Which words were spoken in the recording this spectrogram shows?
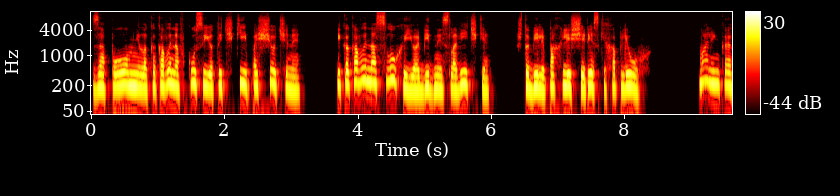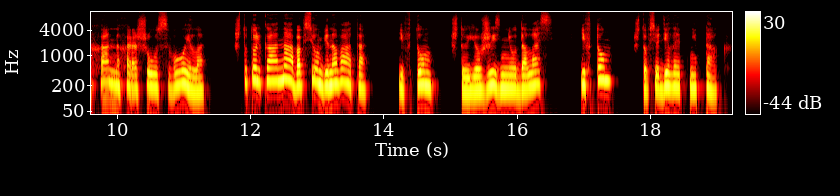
запомнила, каковы на вкус ее тычки и пощечины, и каковы на слух ее обидные словечки, что били похлеще резких оплеух. Маленькая Ханна хорошо усвоила, что только она во всем виновата. И в том, что ее жизнь не удалась, и в том, что все делает не так.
